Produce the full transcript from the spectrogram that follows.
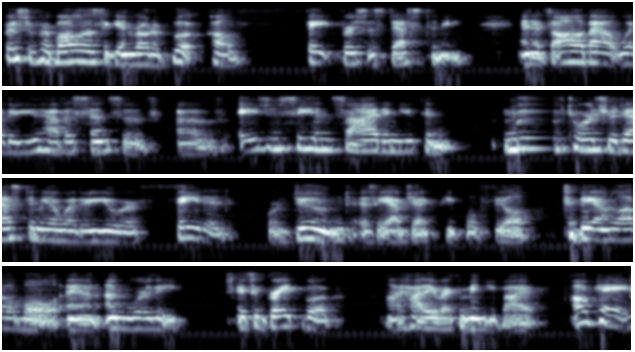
Christopher Bollas again wrote a book called Fate versus Destiny. And it's all about whether you have a sense of, of agency inside and you can move towards your destiny or whether you are fated or doomed, as the abject people feel, to be unlovable and unworthy it's a great book. I highly recommend you buy it. Okay,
